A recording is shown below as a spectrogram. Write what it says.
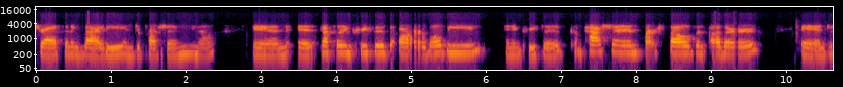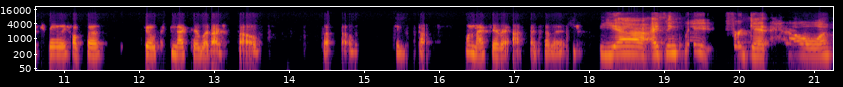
stress and anxiety and depression you know and it definitely increases our well-being and increases compassion for ourselves and others and just really helps us feel connected with ourselves. So I think that's one of my favorite aspects of it. Yeah, I think we forget how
